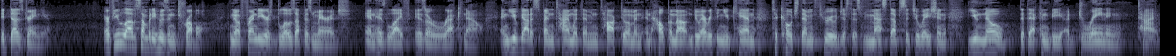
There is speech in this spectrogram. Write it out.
it does drain you. Or if you love somebody who's in trouble, you know, a friend of yours blows up his marriage and his life is a wreck now. And you've got to spend time with him and talk to him and, and, help him out and do everything you can to coach them through just this messed up situation. You know that that can be a draining time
